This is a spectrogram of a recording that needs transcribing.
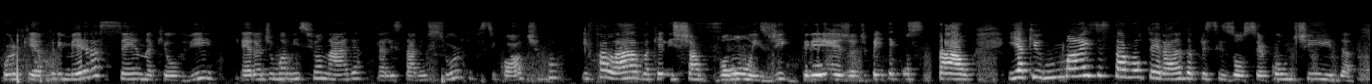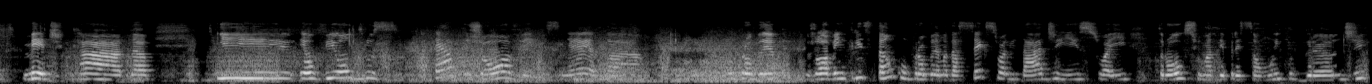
porque a primeira cena que eu vi era de uma missionária, ela estava em surto psicótico e falava aqueles chavões de igreja, de pentecostal, e a que mais estava alterada precisou ser contida, medicada, e eu vi outros, até jovens, né, da, problema, jovem cristão com problema da sexualidade, e isso aí trouxe uma depressão muito grande,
